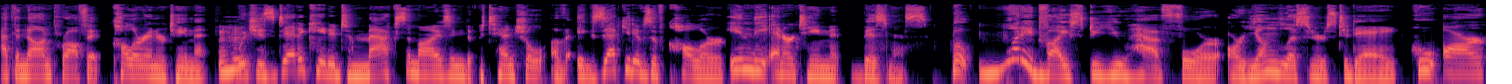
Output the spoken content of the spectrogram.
at the nonprofit Color Entertainment, mm-hmm. which is dedicated to maximizing the potential of executives of color in the entertainment business. But what advice do you have for our young listeners today who are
